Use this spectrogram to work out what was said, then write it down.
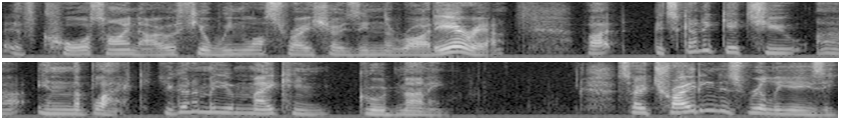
of course I know if your win-loss ratio is in the right area but it's going to get you uh, in the black. You're going to be making good money. So trading is really easy.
